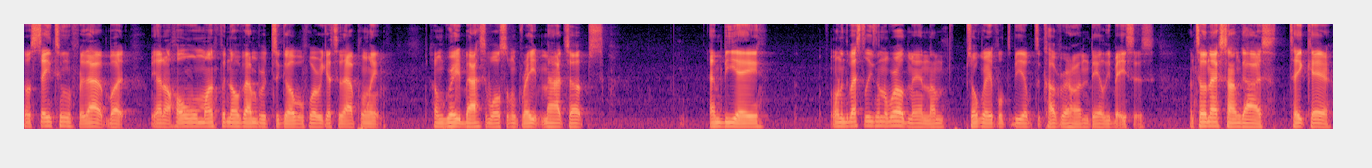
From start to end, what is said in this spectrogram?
So stay tuned for that. But we had a whole month of November to go before we get to that point. Some great basketball, some great matchups. NBA, one of the best leagues in the world, man. I'm so grateful to be able to cover it on a daily basis. Until next time, guys, take care.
